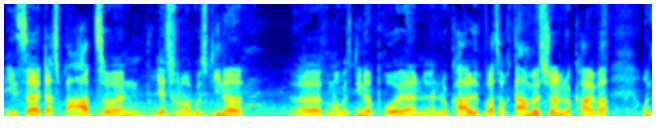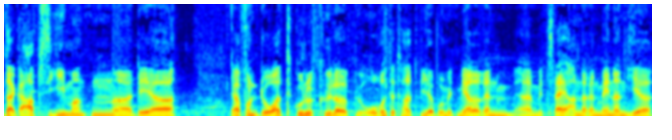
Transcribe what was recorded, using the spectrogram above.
ist äh, das Bad, so ein jetzt von Augustiner, äh, vom Augustinerbräu ein, ein Lokal, was auch damals schon ein Lokal war. Und da gab es jemanden, äh, der ja, von dort Gundolf Köhler beobachtet hat, wie er wohl mit mehreren, äh, mit zwei anderen Männern hier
